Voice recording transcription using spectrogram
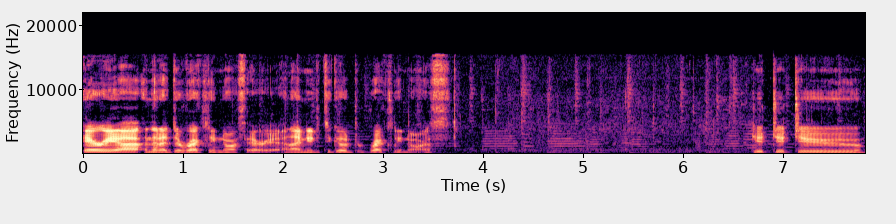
area and then a directly north area, and I needed to go directly north. Do do do.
